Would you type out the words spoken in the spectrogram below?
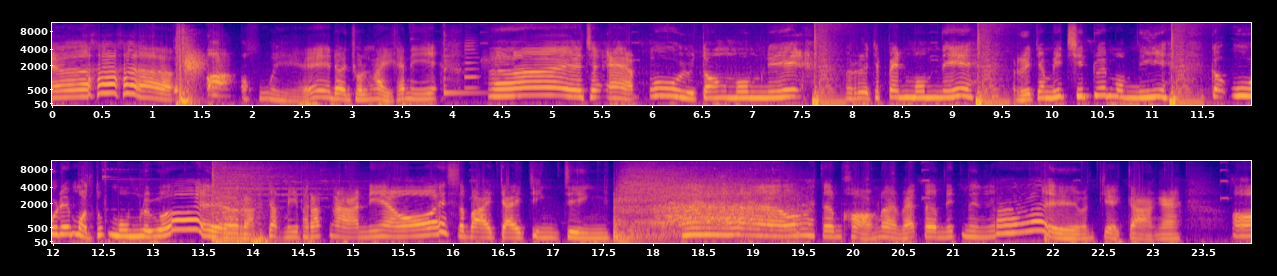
เอออ้อโอ้โหเดินชนไหล่แค่นี้เอ้ยจะแอบอู้อยู่ตรงมุมนี้ หรือจะเป็นมุมนี้ หรือจะมิดชิดด้วยมุมนี้ ก็อู้ได้หมดทุกมุมเลยเว้ยหลังจากมีพนักงานเนี่ยโอ้ยสบายใจจริง ๆ โอ้ยเติมของหน่อยแวะเติมนิดนึงเอ้ยมันเกะกะไงโอ้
